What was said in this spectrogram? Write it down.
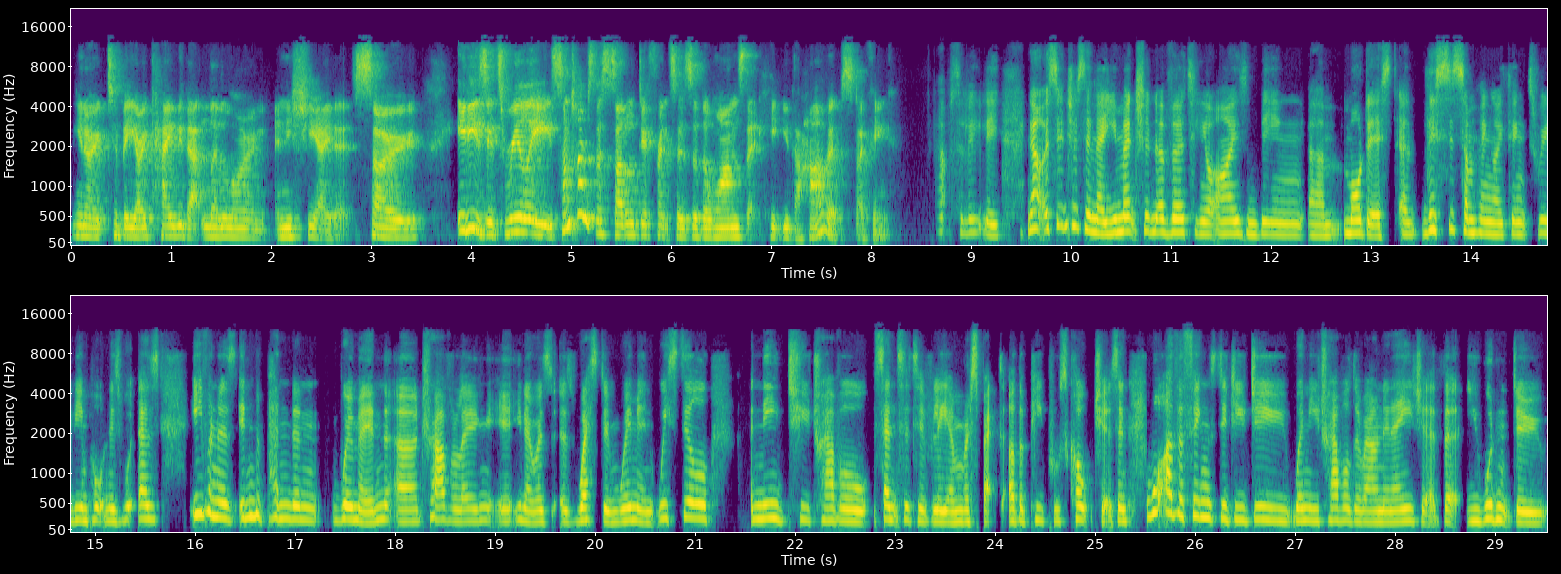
you know, to be okay with that, let alone initiate it. So it is, it's really sometimes the subtle differences are the ones that hit you the hardest, I think. Absolutely. Now it's interesting there. You mentioned averting your eyes and being um, modest, and this is something I think is really important. Is as even as independent women uh, traveling, you know, as as Western women, we still need to travel sensitively and respect other people's cultures. And what other things did you do when you traveled around in Asia that you wouldn't do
